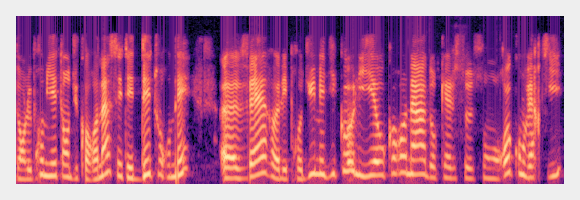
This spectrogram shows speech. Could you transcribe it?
dans le premier temps du corona s'étaient détournées vers les produits médicaux liés au corona. Donc elles se sont reconverties,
